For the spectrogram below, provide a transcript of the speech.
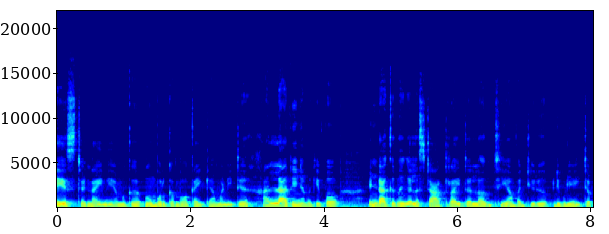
ടേസ്റ്റ് ഉണ്ടായിന്. നമുക്ക് നോമ്പുറക്കുമ്പോൾ കഴിക്കാൻ വേണ്ടിയിട്ട്. അല്ലാതെയും നമുക്കിപ്പോൾ ഉണ്ടാക്കുന്നെങ്കിൽ സ്റ്റാർട്ടറായിട്ടെല്ലാം ചെയ്യാൻ പറ്റിയൊരു അടിപൊളി ഐറ്റം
